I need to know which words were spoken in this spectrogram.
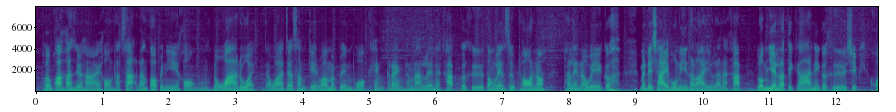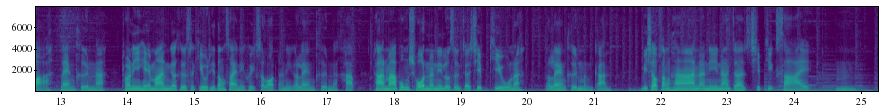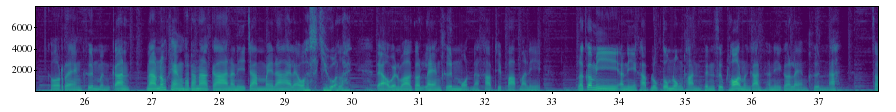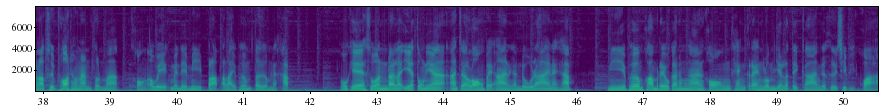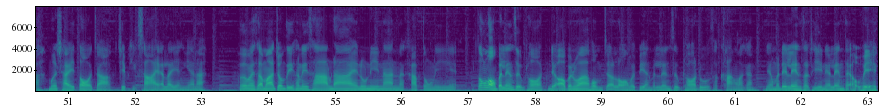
เพิ่มค่าค่าเสียหายของทักษะดังต่อไปนี้ของโนวาด้วย แต่ว่าจะสังเกตว่ามันเป็นพวกแข็งแกร่งทั้งนั้นเลยนะครับ ก็คือต้องเล่นสืบทอดเนาะถ้าเล่นอเวก็ไม่ได้ใช้พวกนี้เท่าไหร่อยู่แล้วนะครับ ลมเย็นรัติการนี่ก็คือชิปขวาแรงขึ้นนะเท่านี้เหมันก็คือสกิลที่ต้องใส่ในควิกสล็อตอันนี้ก็แรงขึ้นนะครับฐานมาพุ่งชนอันนี้รู้สึกจะชิปคิวนะ ก็แรงขึ้นเหมือนกันบิชอปสังหารอันนี้น่าจะชิปคลิกซ้าย อืม ก็แรงขึ้นเหมือนกันน้ำน้ำแข็งพัฒนาการอันนี้จำไม่ได้แล้วว่าสกิลอะไร แต่เอาเป็นว่าก็แรงขึ้นหมดนะครับที่ปรับมานี้ แล้วก็มีอันนี้ครับลูกต้มลงทันเป็นสืบทอดเหมือนกัน อันนี้ก็แรงขึ้นนะสำหรับสืบทอดทั้งนั้นส่วนมากของ Awake ไม่ได้มีปรับอะไรเพิ่มเติมนะครับ โอเค ส่วนรายละเอียดตรงนี้อาจจะลองไปอ่านกันดูได้นะครับ มีเพิ่มความเร็วการทำงานของแข็งแกร่งลมเย็นรัตติการก็คือชิปคลิกขวา เมื่อใช้ต่อจากชิปคลิกซ้ายอะไรอย่างเงี้ยนะ เพิ่มไม่สามารถโจมตีครั้งที่ 3 ได้นู่นนี่นั่นนะครับ ตรงนี้ต้องลองไปเล่นสืบทอด เดี๋ยวเอาเป็นว่าผมจะลองไปเปลี่ยนเป็นเล่นสืบทอดดูสักครั้งแล้วกัน ยังไม่ได้เล่นสักทีเนี่ยเล่นแต่เอาเวก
